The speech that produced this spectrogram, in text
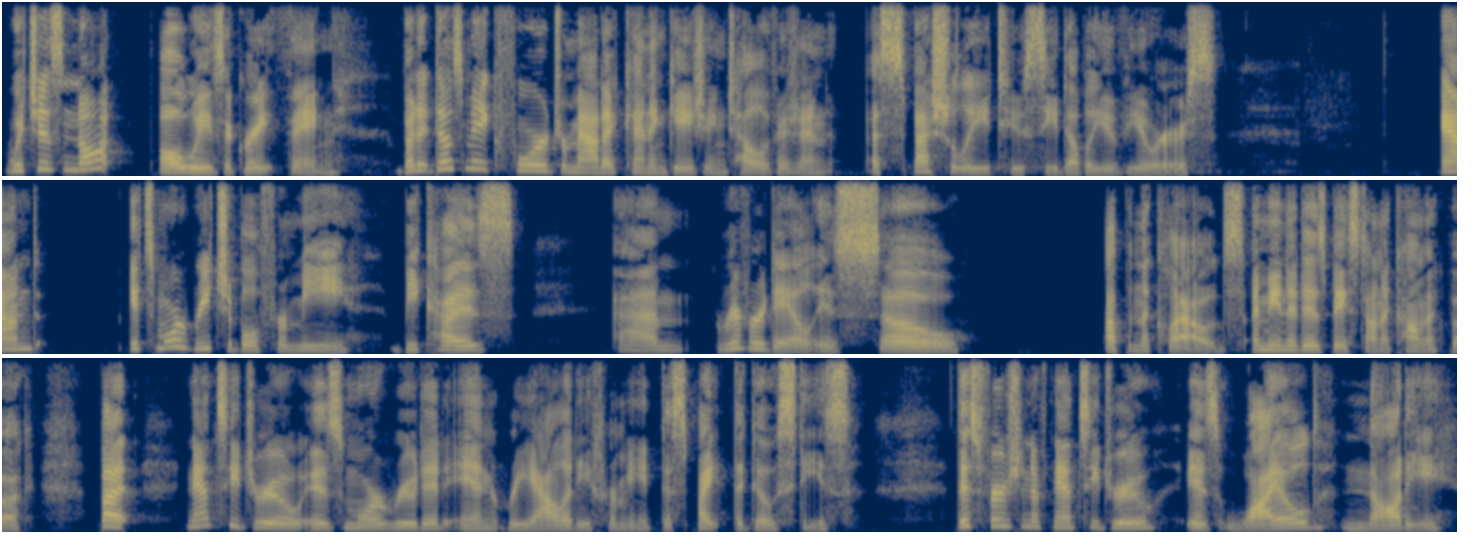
which is not always a great thing but it does make for dramatic and engaging television, especially to CW viewers. And it's more reachable for me because um, Riverdale is so up in the clouds. I mean, it is based on a comic book, but Nancy Drew is more rooted in reality for me, despite the ghosties. This version of Nancy Drew is wild, naughty,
